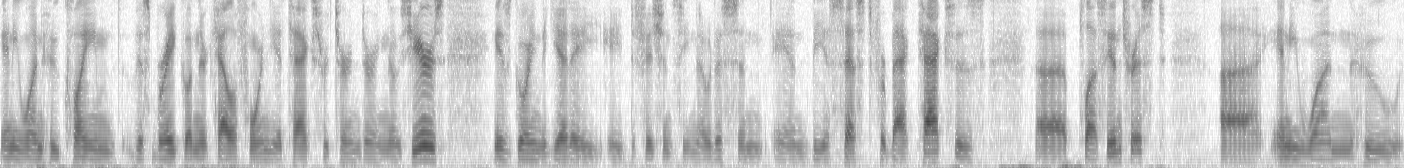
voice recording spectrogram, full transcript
anyone who claimed this break on their California tax return during those years is going to get a, a deficiency notice and, and be assessed for back taxes uh, plus interest. Uh, anyone who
